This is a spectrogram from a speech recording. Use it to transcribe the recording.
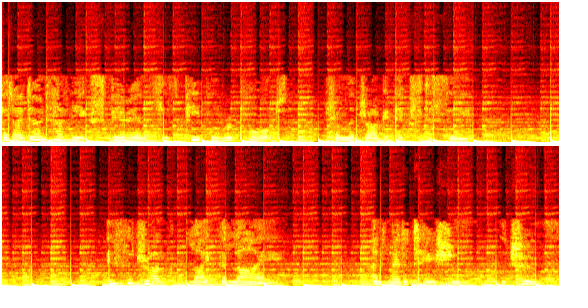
but I don't have the experiences people report from the drug ecstasy? Is the drug like the lie and meditation the truth?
